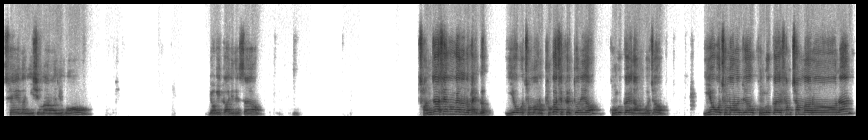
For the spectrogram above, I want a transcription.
세액은 20만 원이고, 여기까지 됐어요? 전자세금과는 발급, 2억 5천만 원, 부가세 별도네요? 공급가액 나온 거죠? 2억 5천만 원 중 공급가액 3천만 원은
